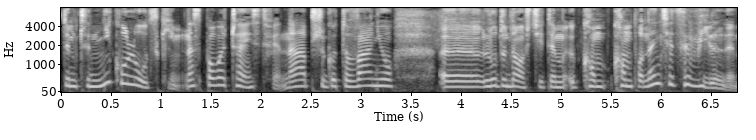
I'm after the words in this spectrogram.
tym czynniku ludzkim, na społeczeństwie, na przygotowaniu e, ludności, tym kom komponencie cywilnym.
